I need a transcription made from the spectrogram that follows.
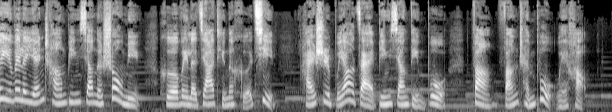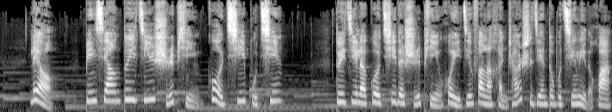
以，为了延长冰箱的寿命和为了家庭的和气。还是不要在冰箱顶部放防尘布为好。六，冰箱堆积食品过期不清，堆积了过期的食品或已经放了很长时间都不清理的话，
